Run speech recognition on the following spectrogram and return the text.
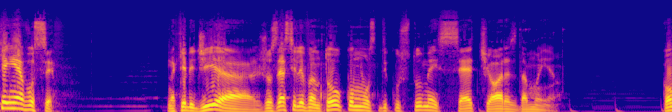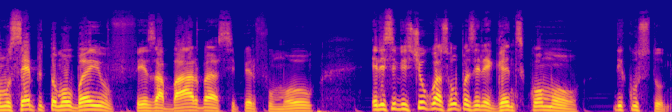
Quem é você? Naquele dia, José se levantou como de costume às sete horas da manhã. Como sempre, tomou banho, fez a barba, se perfumou. Ele se vestiu com as roupas elegantes como de costume.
